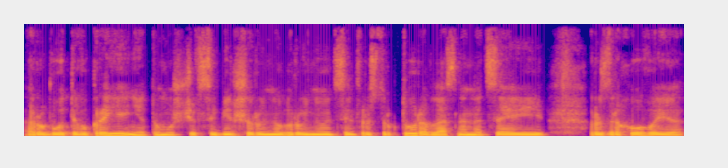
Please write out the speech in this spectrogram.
роботи в Україні, тому що все більше руйнується інфраструктура. Власне, на це і розраховує.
